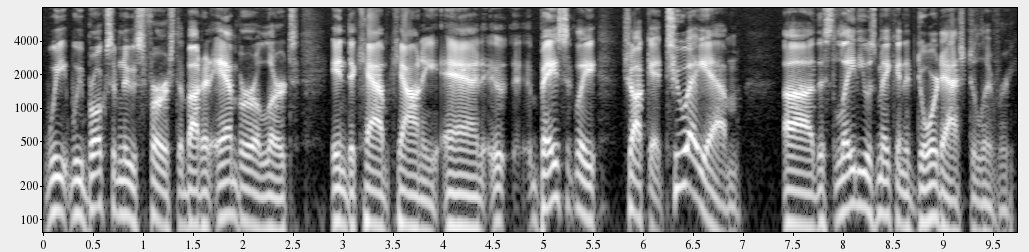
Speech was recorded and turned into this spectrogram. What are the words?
we, we broke some news first about an Amber Alert in DeKalb County. And it, basically, Chuck, at 2 a.m., uh, this lady was making a DoorDash delivery.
